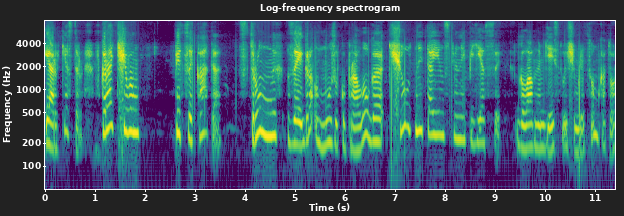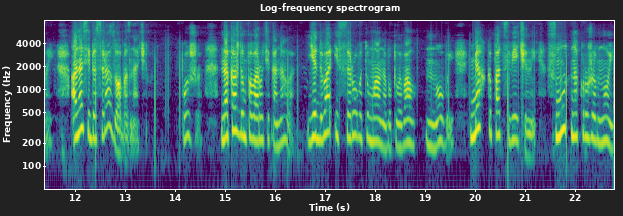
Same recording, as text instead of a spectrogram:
и оркестр вкрадчивым пиццикато струнных заиграл музыку пролога чудной таинственной пьесы, главным действующим лицом которой она себя сразу обозначила. Позже на каждом повороте канала едва из сырого тумана выплывал новый, мягко подсвеченный, смутно-кружевной,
